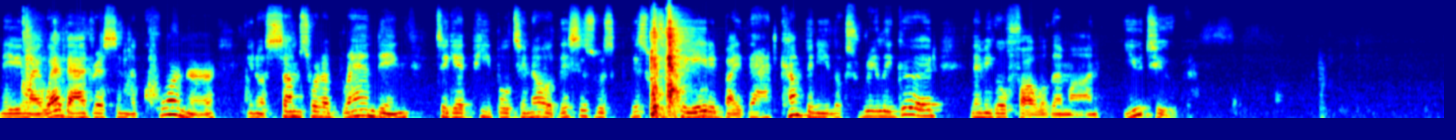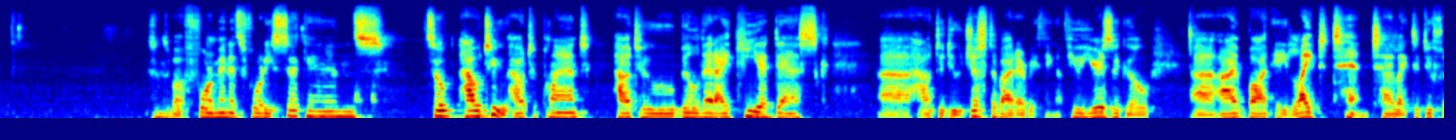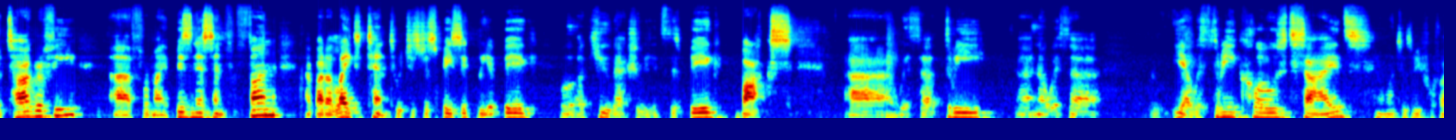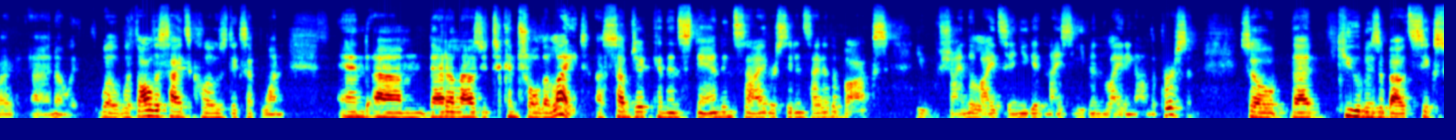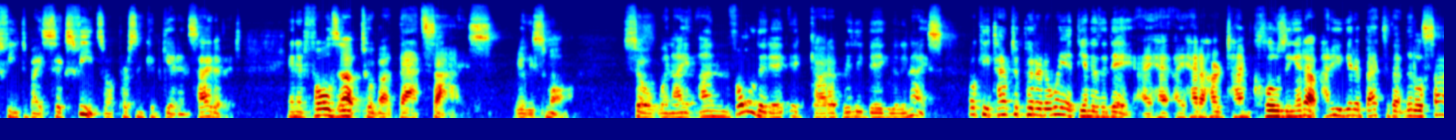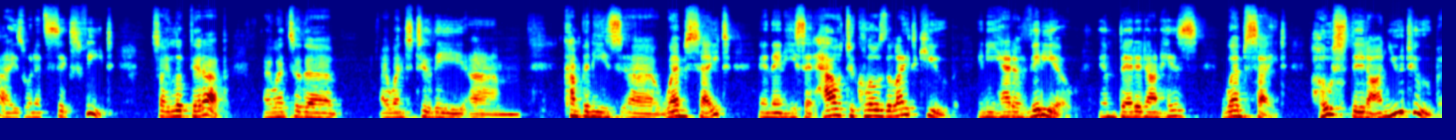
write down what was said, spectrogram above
Maybe my web address in the corner, you know, some sort of branding to get people to know this is was this was created by that company, looks really good. Let me go follow them on YouTube. This one's about 4 minutes 40 seconds. So how to, how to plant, how to build that IKEA desk, uh, how to do just about everything. A few years ago uh, I bought a light tent. I like to do photography uh, for my business and for fun. I bought a light tent which is just basically a big, well a cube actually. It's this big box uh, with uh, three, uh, no with uh, yeah, with three closed sides. One, two, three, four, five. Uh, no, with well, with all the sides closed except one, and um, that allows you to control the light. A subject can then stand inside or sit inside of the box. You shine the lights in, you get nice even lighting on the person. So that cube is about six feet by six feet, so a person could get inside of it, and it folds up to about that size, really small. So when I unfolded it, it got up really big, really nice. Okay, time to put it away at the end of the day. I, had I had a hard time closing it up. How do you get it back to that little size when it's six feet? So I looked it up. I went to the, I went to the um, company's uh, website, and then he said how to close the light cube, and he had a video embedded on his website, hosted on YouTube.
